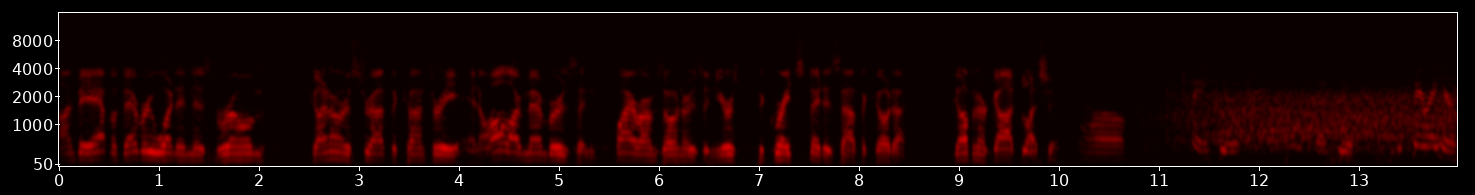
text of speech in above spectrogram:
On behalf of everyone in this room, gun owners throughout the country, and all our members and firearms owners in your, the great state of South Dakota, Governor, God bless you. oh, thank you. Thank you. You stay right here.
